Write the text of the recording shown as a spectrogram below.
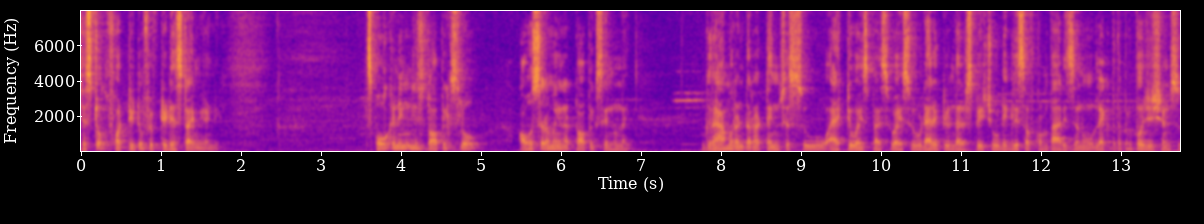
జస్ట్ ఒక forty to fifty days time ఇవ్వండి. స్పోకెన్ ఇంగ్లీష్ టాపిక్స్లో అవసరమైన టాపిక్స్ ఎన్ని ఉన్నాయి గ్రామర్ అంటారా? Tenses active voice passive voice direct indirect speech degrees of comparison లేకపోతే ప్రపోజిషన్స్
